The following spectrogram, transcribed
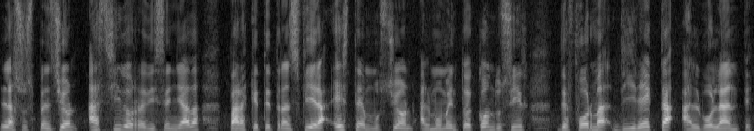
la suspensión ha sido rediseñada para que te transfiera esta emoción al momento de conducir de forma directa al volante.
